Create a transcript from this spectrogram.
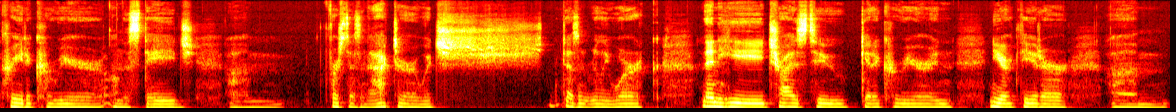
create a career on the stage. Um, first as an actor, which doesn't really work. Then he tries to get a career in New York theater, um,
